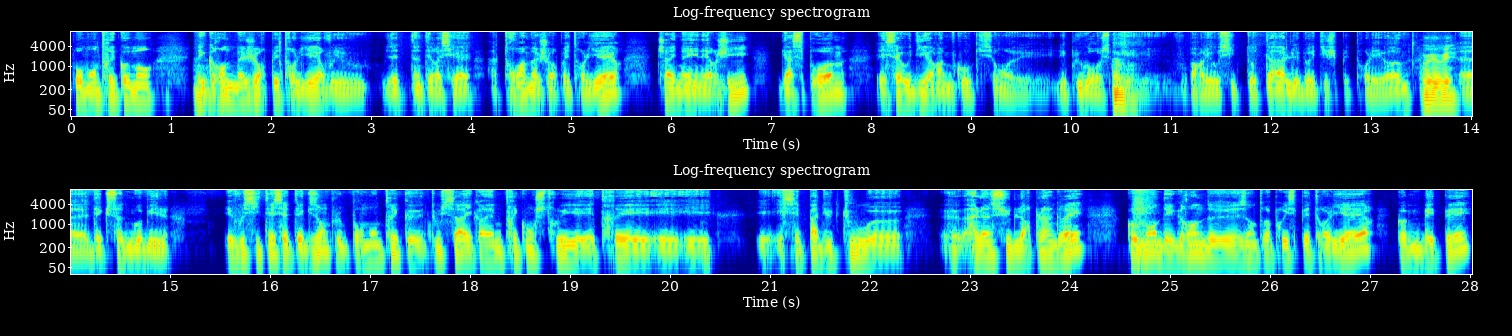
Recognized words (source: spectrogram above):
pour montrer comment les grandes majors pétrolières, vous, vous êtes intéressé à, à, trois majors pétrolières, China Energy, Gazprom et Saudi Aramco, qui sont euh, les plus grosses. vous parlez aussi de Total, de British Petroleum, oui, euh, d'ExxonMobil. Et vous citez cet exemple pour montrer que tout ça est quand même très construit et très et, et, et, c'est pas du tout euh, à l'insu de leur plein gré. Comment des grandes entreprises pétrolières comme BP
